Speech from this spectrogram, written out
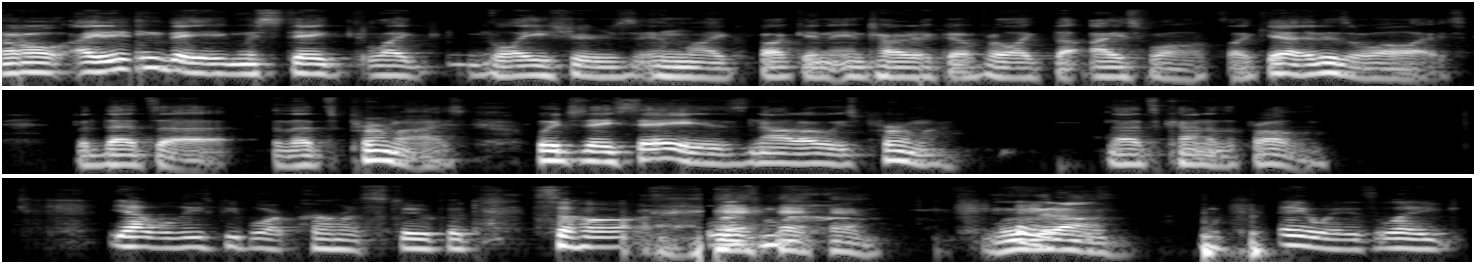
Oh, I think they mistake like glaciers in like fucking Antarctica for like the ice wall. It's like, yeah, it is a wall ice, but that's uh that's perma ice, which they say is not always perma. That's kind of the problem. Yeah, well, these people are perma stupid. So let's move. Move it on. Anyways, like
